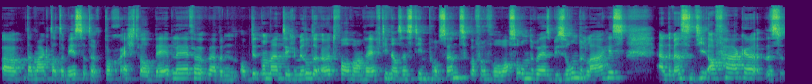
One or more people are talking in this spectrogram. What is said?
Uh, dat maakt dat de meesten er toch echt wel bij blijven. We hebben op dit moment een gemiddelde uitval van 15 à 16 procent, wat voor volwassen onderwijs bijzonder laag is. En de mensen die afhaken, dus, uh,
